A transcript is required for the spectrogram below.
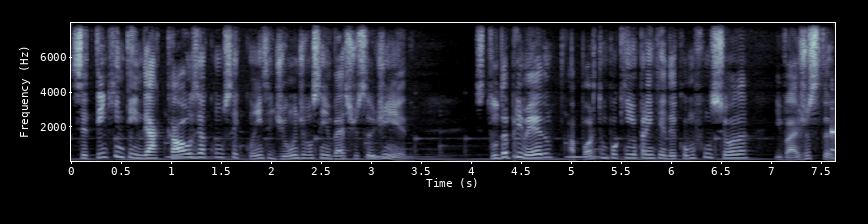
Você tem que entender a causa e a consequência de onde você investe o seu dinheiro. Estuda primeiro, aporta um pouquinho para entender como funciona e vai ajustando.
